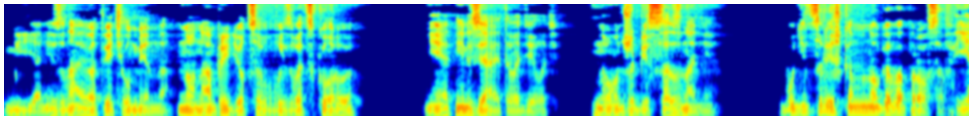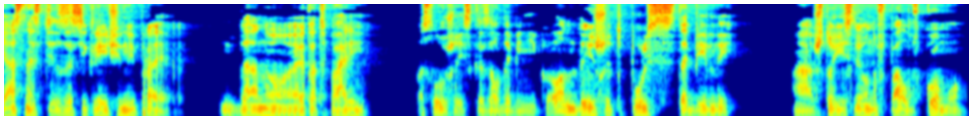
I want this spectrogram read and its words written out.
«Я не знаю», — ответил Менна, — «но нам придется вызвать скорую». «Нет, нельзя этого делать. Но он же без сознания». «Будет слишком много вопросов. Ясность — засекреченный проект». «Да, но этот парень...» «Послушай», — сказал Доминик, — «он дышит, пульс стабильный». «А что, если он впал в кому?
